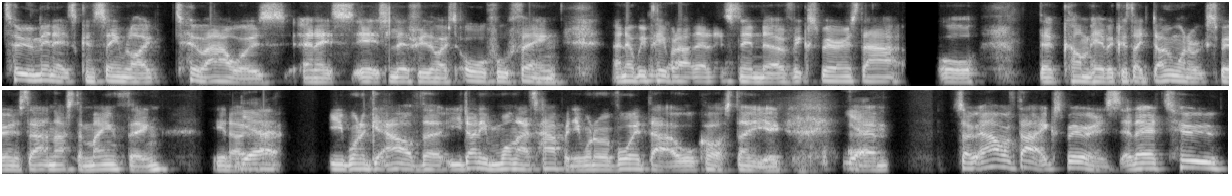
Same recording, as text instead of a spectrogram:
two minutes can seem like two hours, and it's it's literally the most awful thing. And there'll be people yeah. out there listening that have experienced that, or they've come here because they don't want to experience that, and that's the main thing. You know, yeah. you want to get out of the. You don't even want that to happen. You want to avoid that at all costs, don't you? Yeah. Um, so out of that experience, are there two?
